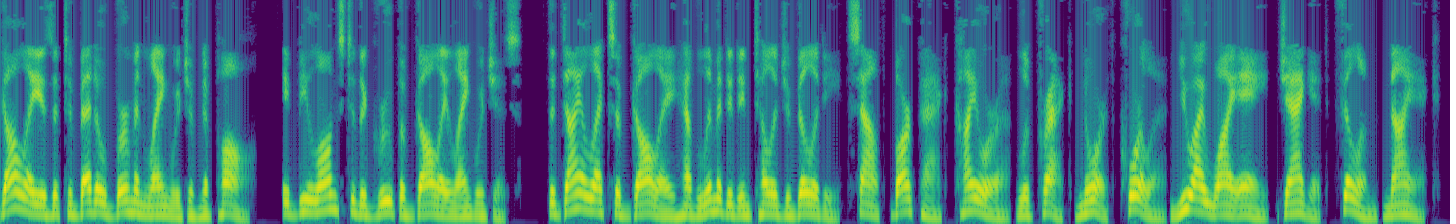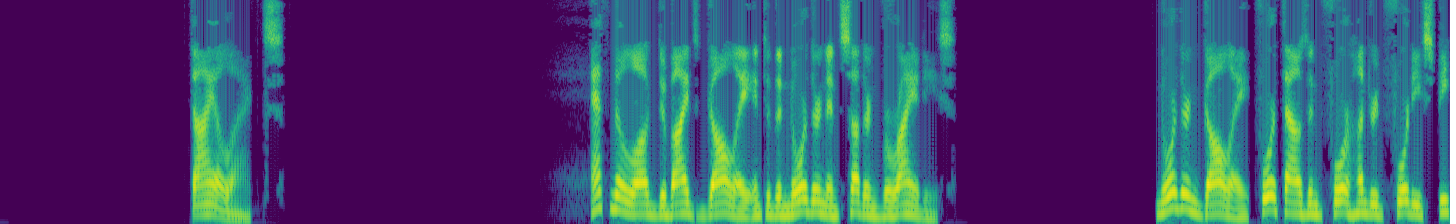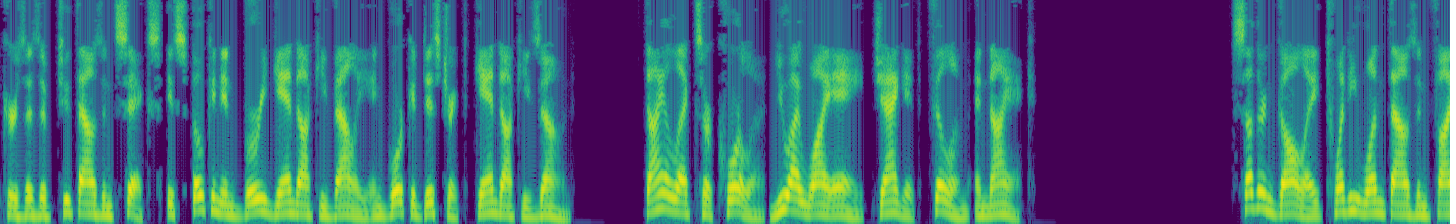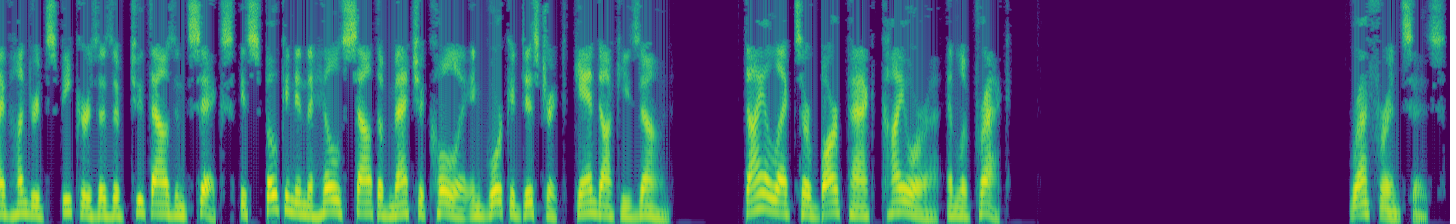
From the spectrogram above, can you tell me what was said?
Ghale is a Tibeto-Burman language of Nepal. It belongs to the group of Ghale languages. The dialects of Ghale have limited intelligibility, south, Barpak, Kayora, Leprek, north, Korla, Uyya, Jagat, Philam, Nayak. Dialects Ethnologue divides Ghale into the northern and southern varieties. Northern Ghale 4,440 speakers as of 2006 is spoken in Buri-Gandaki Valley in Gorkha District, Gandaki Zone. Dialects are Korla, Uyya, Jagat, Philam, and Nayak. Southern Ghale 21,500 speakers as of 2006 is spoken in the hills south of Machhakhola in Gorkha District, Gandaki Zone. Dialects are Barpak, Kayora, and Leprek. References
